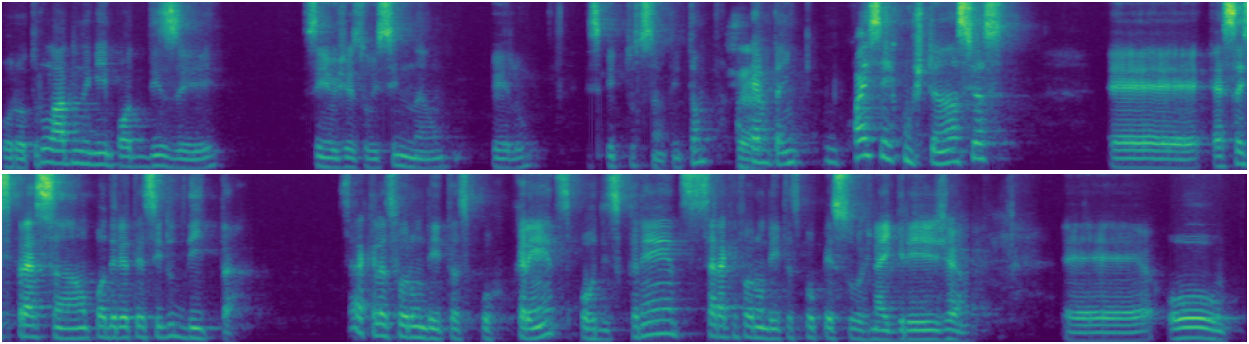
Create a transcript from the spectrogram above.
Por outro lado, ninguém pode dizer Senhor Jesus, senão pelo Espírito Santo. Então, certo. a pergunta é, em quais circunstâncias é, essa expressão poderia ter sido dita? Será que elas foram ditas por crentes, por descrentes? Será que foram ditas por pessoas na igreja é, ou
